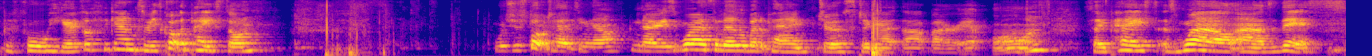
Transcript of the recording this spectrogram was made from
before he goes off again. So he's got the paste on, which has stopped hurting now. You know, it's worth a little bit of pain just to get that barrier on. So paste as well as this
